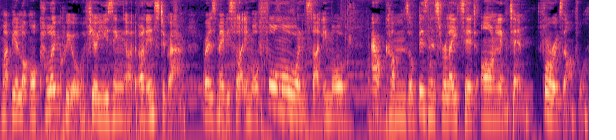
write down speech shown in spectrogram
Might be a lot more colloquial if you're using uh, on Instagram, whereas maybe slightly more formal and slightly more outcomes or business related on LinkedIn, for example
